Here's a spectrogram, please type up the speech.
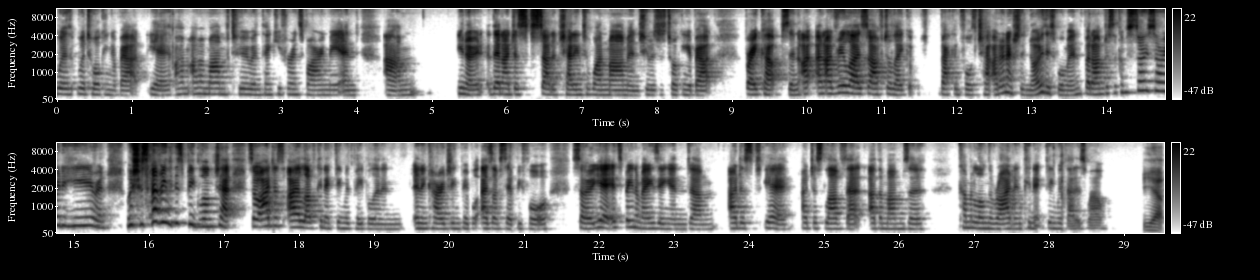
we're, we're talking about. Yeah, I'm, I'm a mum too, and thank you for inspiring me. And um, you know, then I just started chatting to one mum, and she was just talking about breakups. And I, and I've realized after like back and forth chat I don't actually know this woman but I'm just like I'm so sorry to hear. And we're just having this big long chat. So I just I love connecting with people and and encouraging people as I've said before. So yeah it's been amazing. And um, I just yeah I just love that other mums are coming along the ride and connecting with that as well. Yeah.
